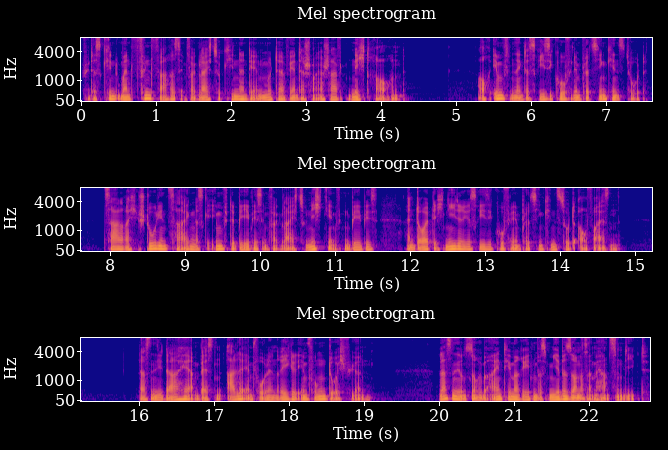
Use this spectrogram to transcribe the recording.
für das Kind um ein Fünffaches im Vergleich zu Kindern, deren Mütter während der Schwangerschaft nicht rauchen. Auch Impfen senkt das Risiko für den plötzlichen Kindstod. Zahlreiche Studien zeigen, dass geimpfte Babys im Vergleich zu nicht geimpften Babys ein deutlich niedriges Risiko für den plötzlichen Kindstod aufweisen. Lassen Sie daher am besten alle empfohlenen Regelimpfungen durchführen. Lassen Sie uns noch über ein Thema reden, was mir besonders am Herzen liegt.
